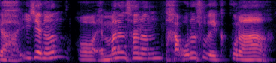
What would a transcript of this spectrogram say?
야, 이제는 어, 웬만한 산은 다 오를 수가 있겠구나.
